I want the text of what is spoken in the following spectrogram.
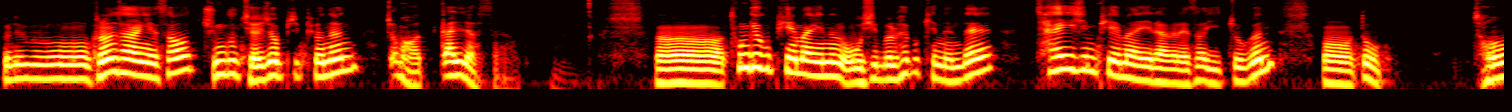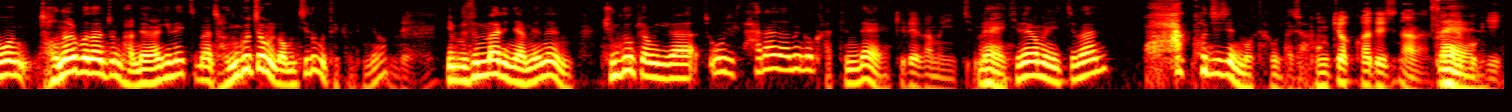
그리고 그런 상황에서 중국 제조업 지표는 좀 엇갈렸어요. 어, 통계국 PMI는 50을 회복했는데 차이신 PMI라 그래서 이쪽은 어, 또 전, 전월보다는 좀 반등하긴 했지만 전고점을 넘지도 못했거든요. 네. 이게 무슨 말이냐면은 중국 경기가 조금씩 살아나는 것 같은데 기대감은 있지만 네, 기대감은 있지만 확 퍼지지는 못하고 아직 있다. 본격화되진 않았어요. 네. 회복이.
